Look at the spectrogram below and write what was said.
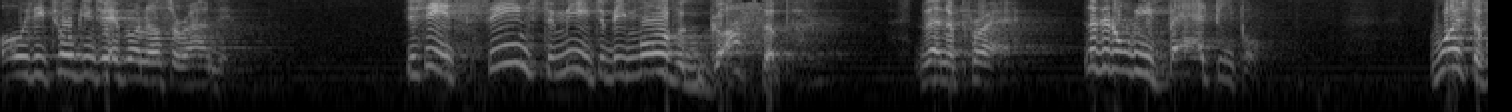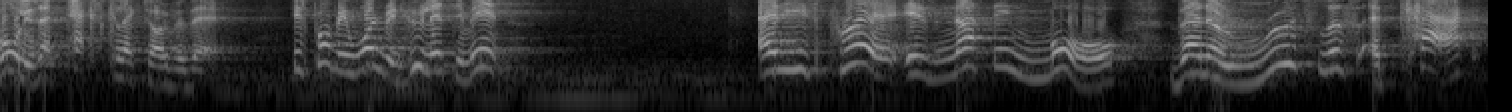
or is he talking to everyone else around him? You see, it seems to me to be more of a gossip than a prayer. Look at all these bad people. Worst of all is that tax collector over there. He's probably wondering who let him in. And his prayer is nothing more than a ruthless attack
